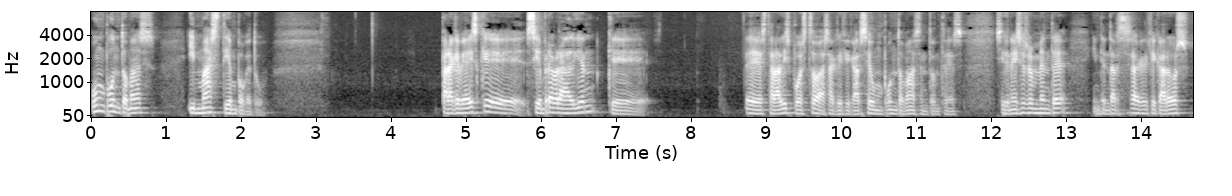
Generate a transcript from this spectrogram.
un punto más y más tiempo que tú. Para que veáis que siempre habrá alguien que eh, estará dispuesto a sacrificarse un punto más. Entonces, si tenéis eso en mente, intentar sacrificaros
